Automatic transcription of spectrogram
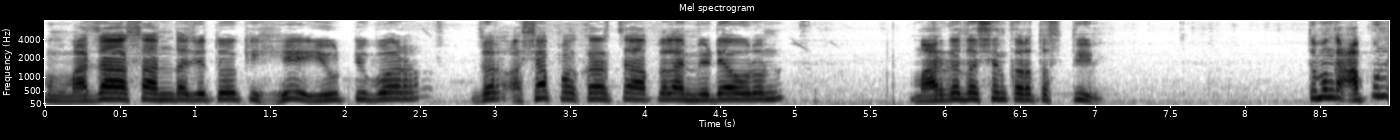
मग माझा असा अंदाज येतो की हे यूट्यूबर जर अशा प्रकारचं आपल्याला मीडियावरून मार्गदर्शन करत असतील तर मग आपण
